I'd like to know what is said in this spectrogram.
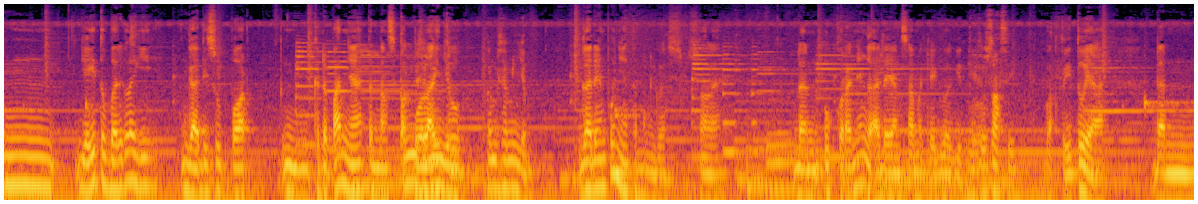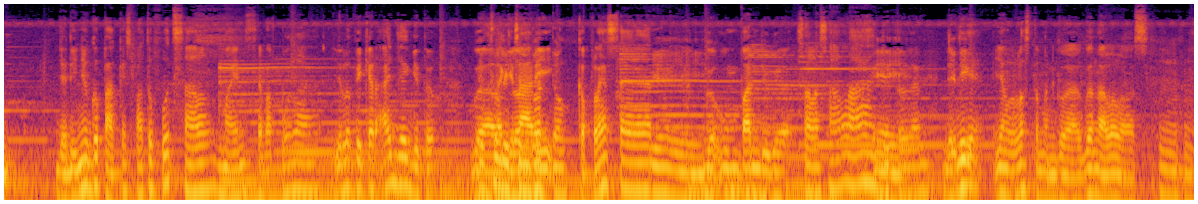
hmm, ya itu balik lagi nggak disupport hmm, ke depannya tentang sepak kan bola itu. kan bisa minjem. Nggak ada yang punya teman gue soalnya. Hmm. dan ukurannya nggak ada yang sama kayak gue gitu. Ya, susah sih. Waktu itu ya. Dan jadinya gue pakai sepatu futsal main sepak bola ya lo pikir aja gitu gue lagi lari dong. kepleset Iya, iya, iya. gue umpan juga salah-salah Iya, gitu iya. kan Jadi- jadi yang lolos teman gue gue nggak lolos Mhm.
